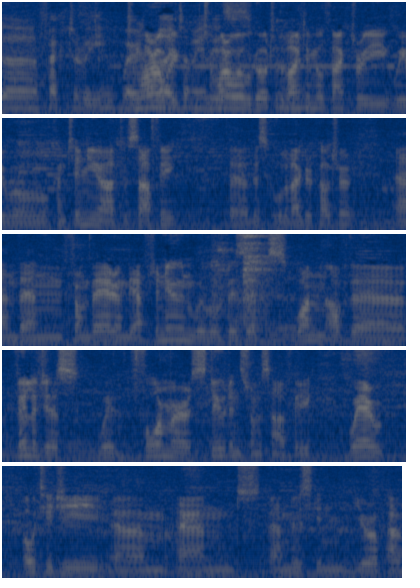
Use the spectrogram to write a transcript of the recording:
the factory where tomorrow, we, tomorrow is. we'll go to the Mhm. VitaMeal factory. We will continue out to Safi, the, the School of Agriculture, and then from there in the afternoon we will visit one of the villages with former students from Safi, where OTG um, and, and Nu Skin Europe have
